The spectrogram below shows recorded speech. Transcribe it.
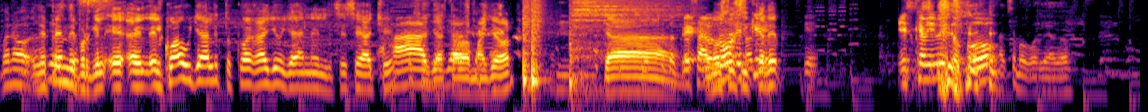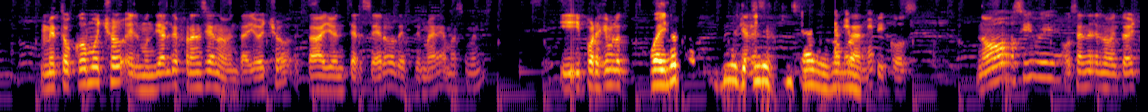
Bueno, depende, porque el, es- el, el Cuau ya le tocó a Gallo ya en el CCH, Ajá, o sea, ya- ya, ya. estaba mayor. Ya, Eh, no no, sé es si que- quede- Es que a mí me tocó, Máximo goleador. Me tocó mucho el Mundial de Francia 98. Estaba yo en tercero de primaria, más o menos. Y, por ejemplo, Güey, no dime que Ya tienes les- 15 años, no. No, sí, güey. O sea, en el 98,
